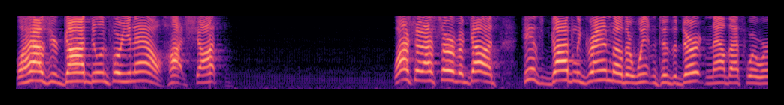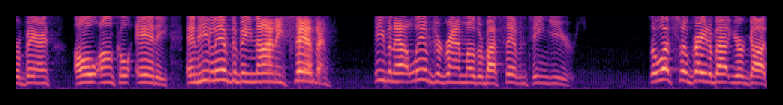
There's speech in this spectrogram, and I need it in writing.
Well, how's your God doing for you now, hot shot? Why should I serve a God? His godly grandmother went into the dirt, and now that's where we're burying old Uncle Eddie. And he lived to be 97. Even outlived your grandmother by 17 years. So, what's so great about your God?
